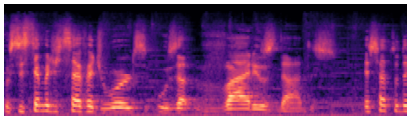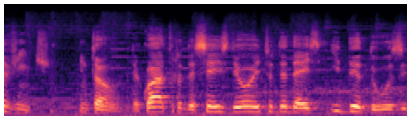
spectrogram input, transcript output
O sistema de Savage Worlds usa vários dados, exceto D20. Então, D4, D6, D8, D10 e D12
